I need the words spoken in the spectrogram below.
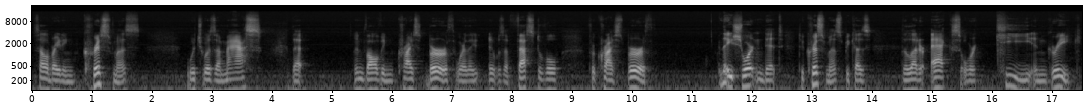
celebrating Christmas, which was a mass that involving Christ's birth, where they it was a festival for Christ's birth, they shortened it to Christmas because the letter X or chi in Greek,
